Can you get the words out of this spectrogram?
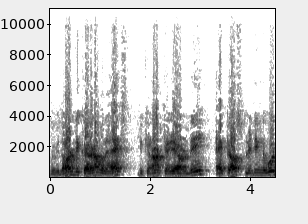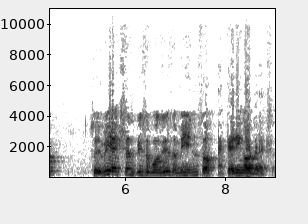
Without the karanam of the axe, you cannot carry out the act of splitting the wood. So every action presupposes the means of carrying out that action.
